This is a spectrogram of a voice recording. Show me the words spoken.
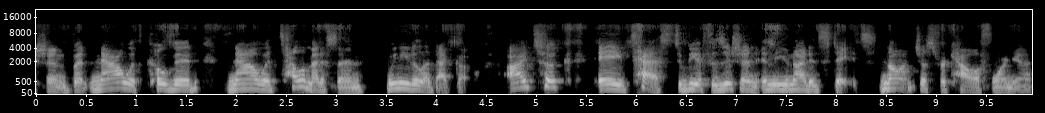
situation. But now with COVID, now with telemedicine, we need to let that go. I took a test to be a physician in the United States, not just for California.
